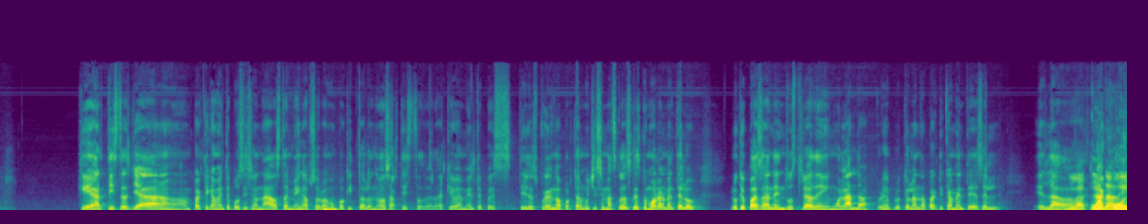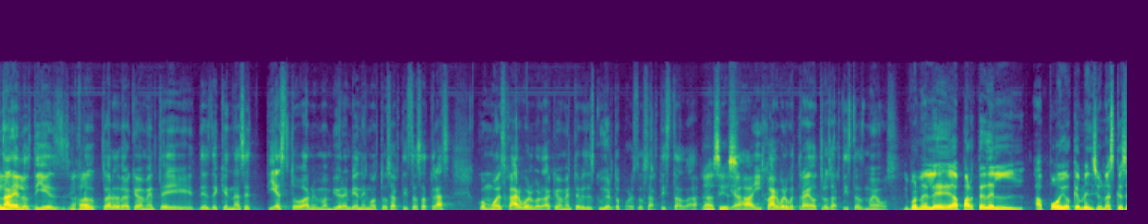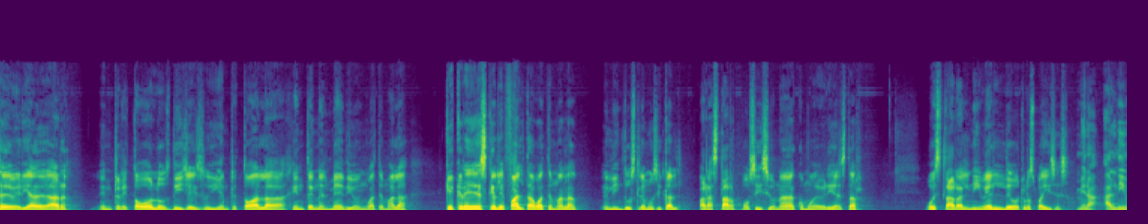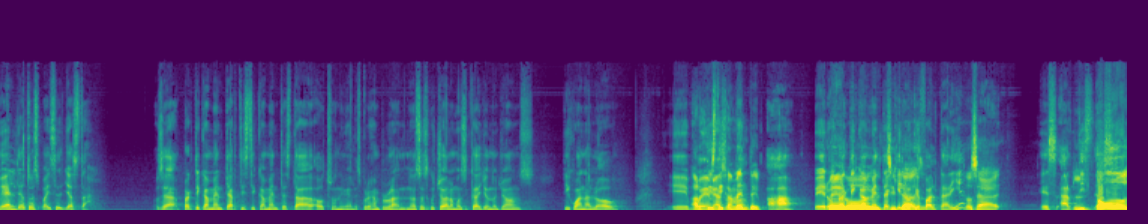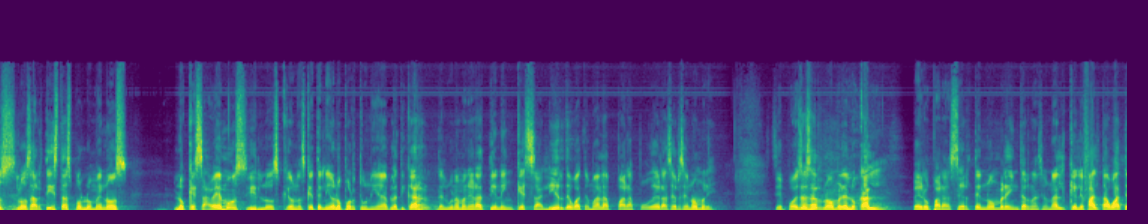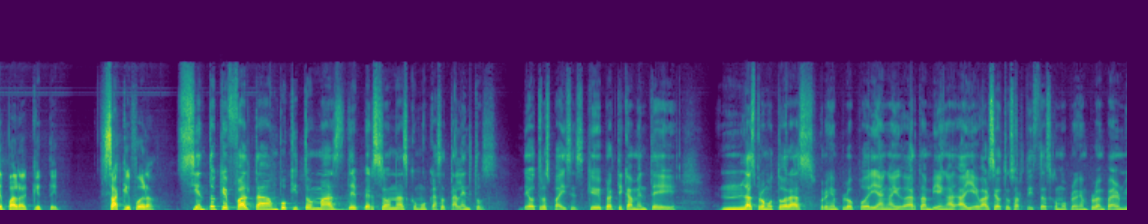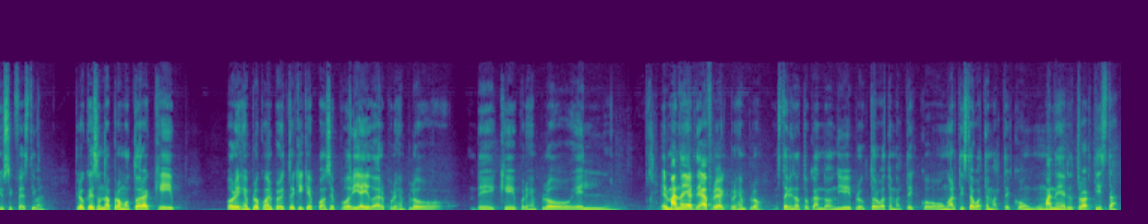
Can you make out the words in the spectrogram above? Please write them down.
que artistas ya prácticamente posicionados también absorban un poquito a los nuevos artistas, ¿verdad? Que obviamente pues les pueden aportar muchísimas cosas, que es como realmente lo, lo que pasa en la industria de en Holanda, por ejemplo, que Holanda prácticamente es el es la, cuna, de... los DJs y productores, ¿verdad? Que obviamente desde que nace Tiesto, Armin Van Buren, vienen otros artistas atrás, como es Hardware, ¿verdad? Que obviamente es descubierto por estos artistas, ¿verdad? Así es. Ajá, y Hardware trae otros artistas nuevos. Y ponerle, aparte del apoyo que mencionas que se debería de dar entre todos los DJs y entre toda la gente en el medio en Guatemala, ¿qué crees que le falta a Guatemala en la industria musical para estar posicionada como debería estar? O estar al nivel de otros países? Mira, al nivel de otros países ya está. O sea, prácticamente artísticamente está a otros niveles. Por ejemplo, la- no has escuchado la música de John Jones, Tijuana Love. eh, Artísticamente. Ajá. Pero, Pero prácticamente si aquí lo que faltaría O sea, es artistas. todos los artistas, por lo menos lo que sabemos y los que- con los que he tenido la oportunidad de platicar, de alguna manera tienen que salir de Guatemala para poder hacerse nombre. Se puedes hacer nombre local, pero para hacerte nombre internacional, ¿qué le falta a Guate para que te saque fuera? Siento que falta un poquito más de personas como cazatalentos de otros países, que prácticamente mm, las promotoras, por ejemplo, podrían ayudar también a, llevarse a otros artistas, como por ejemplo Empire Music Festival. Creo que es una promotora que, por ejemplo, con el proyecto de Kike Ponce podría ayudar, por ejemplo, de que, por ejemplo, el, el manager de Afrojack, por ejemplo, está viendo tocando a un DJ productor guatemalteco, un artista guatemalteco, un, manager de otro artista,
